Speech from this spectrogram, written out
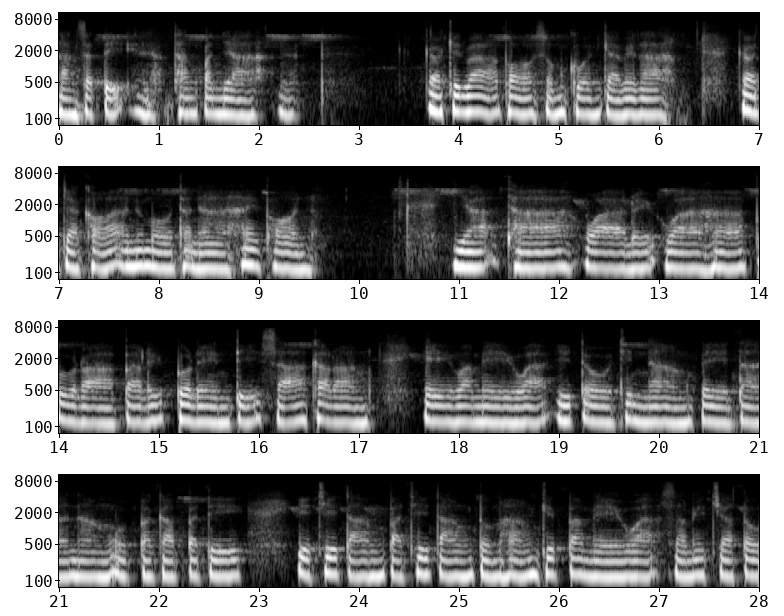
ทางสติ ทางปัญญา ก็คิดว่าพอสมควรแก่เวลา ก็จะขออนุโมทนาให้พรยะถาวาริวาหาปุราปาริปุเรนติสาคารัง เอวเมวะอิโตทินังเปตานังอุปกัรปติอิชิตังปฏิตังตุมหังคิปะเมวะสมิจจตุ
